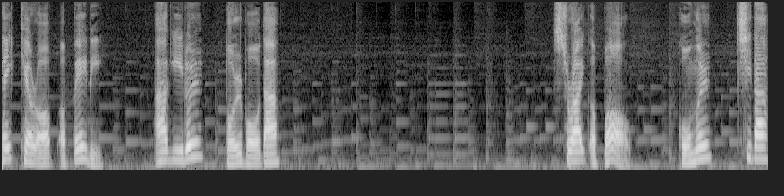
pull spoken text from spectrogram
Take care of a baby. 아기를 돌보다. strike a ball. 공을 치다.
